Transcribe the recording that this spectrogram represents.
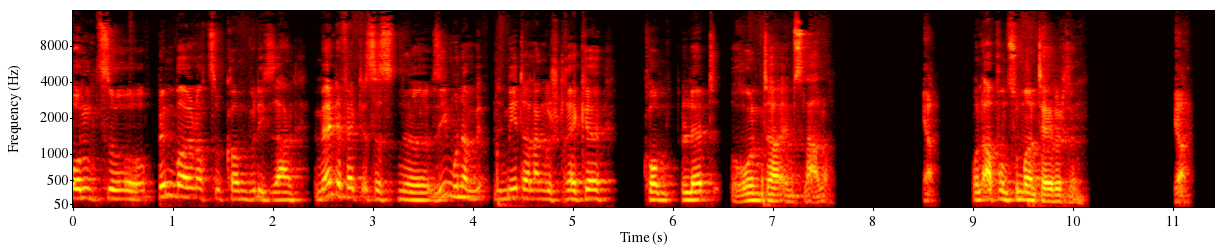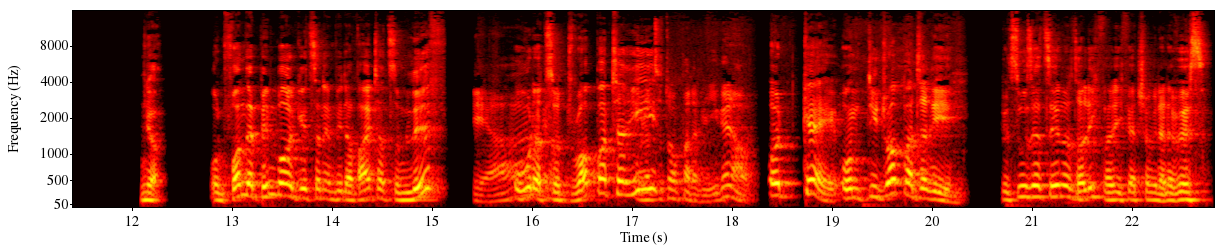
Um zu Pinball noch zu kommen, würde ich sagen, im Endeffekt ist es eine 700 Meter lange Strecke, komplett runter im Slalom. Ja. Und ab und zu mal ein Table drin. Ja. Ja. Und von der Pinball geht es dann entweder weiter zum Lift Ja. oder genau. zur Drop-Batterie. Oder zur Top-Batterie, genau. Okay, und die Drop-Batterie. Willst du es erzählen oder soll ich? Weil ich werde schon wieder nervös.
